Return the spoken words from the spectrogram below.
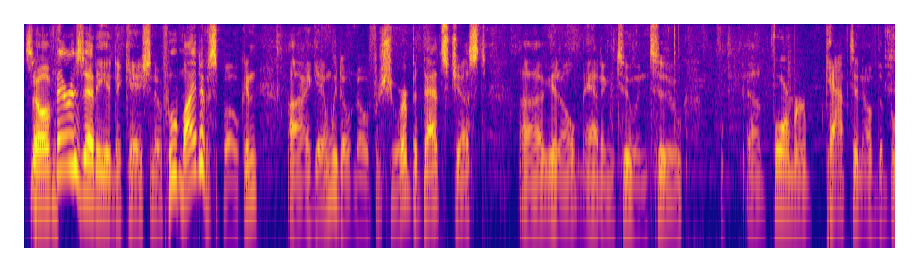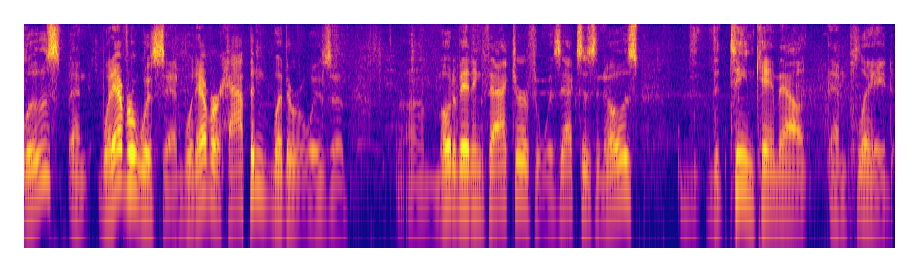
So if there is any indication of who might have spoken, uh, again, we don't know for sure, but that's just, uh, you know, adding two and two. former captain of the Blues, and whatever was said, whatever happened, whether it was a um, motivating factor, if it was X's and O's, th- the team came out and played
